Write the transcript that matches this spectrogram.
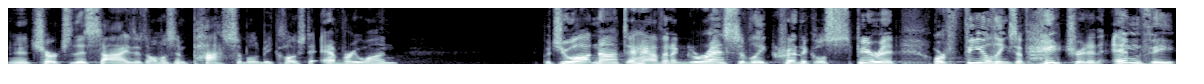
In a church this size, it's almost impossible to be close to everyone. But you ought not to have an aggressively critical spirit or feelings of hatred and envy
